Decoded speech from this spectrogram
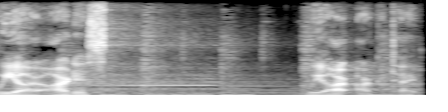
We are artists. We are archetype.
